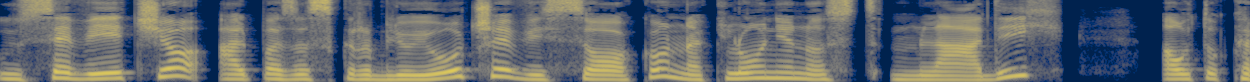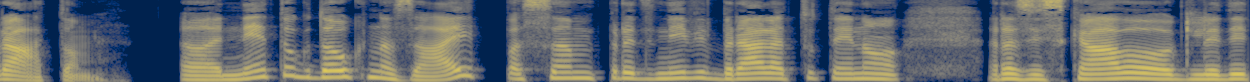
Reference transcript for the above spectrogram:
vse večjo ali pa zaskrbljujoče visoko naklonjenost mladih avtokratom. Eh, ne tako dolg nazaj, pa sem pred dnevi brala tudi eno raziskavo glede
